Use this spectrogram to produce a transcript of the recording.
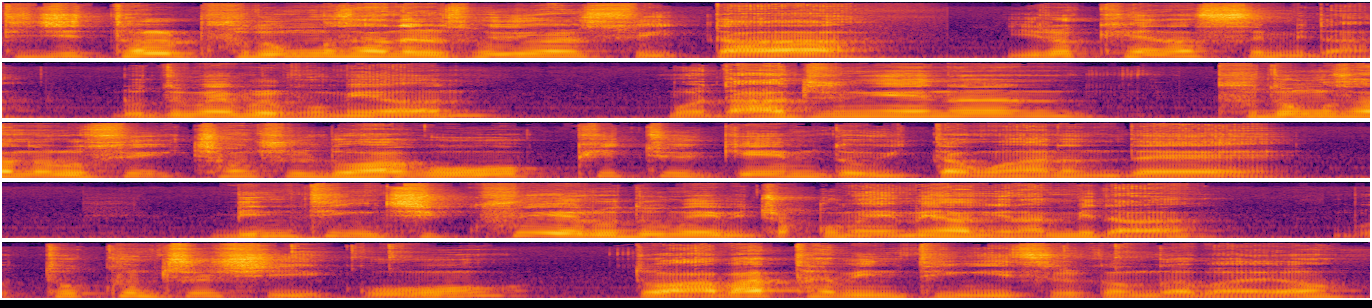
디지털 부동산을 소유할 수 있다. 이렇게 해놨습니다. 로드맵을 보면, 뭐, 나중에는 부동산으로 수익 창출도 하고, P2E 게임도 있다고 하는데, 민팅 직후의 로드맵이 조금 애매하긴 합니다. 뭐, 토큰 출시 있고, 또 아바타 민팅이 있을 건가 봐요.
